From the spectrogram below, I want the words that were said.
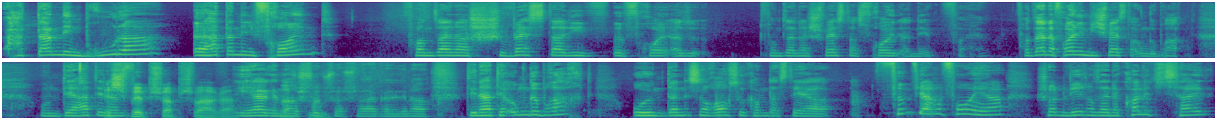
hat dann den Bruder, äh, hat dann den Freund von seiner Schwester, die äh, Freund, also von seiner Schwesters Freund, äh, nee, von seiner Freundin die Schwester umgebracht. Und der hat den Der Schwibschwab-Schwager. Ja, genau. Schwibschwab-Schwager, genau. Den hat er umgebracht und dann ist noch rausgekommen, dass der fünf Jahre vorher schon während seiner College-Zeit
